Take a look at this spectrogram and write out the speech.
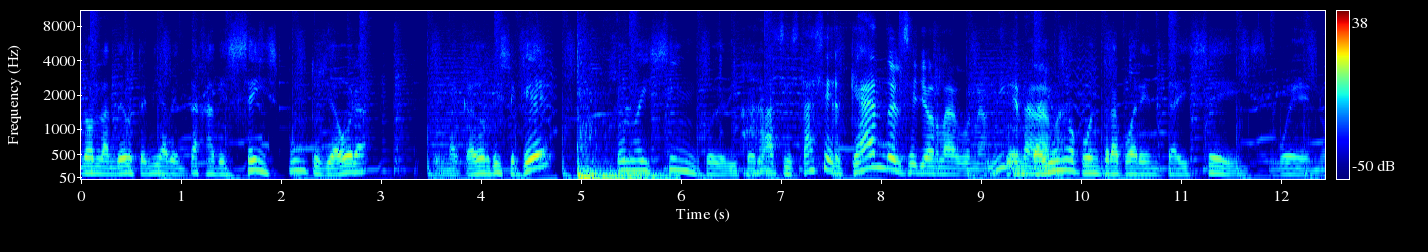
los landeros tenía ventaja de seis puntos y ahora marcador dice que solo hay 5 de diferencia. Ah, se está acercando el señor Laguna. Mire 31 contra 46. Bueno,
